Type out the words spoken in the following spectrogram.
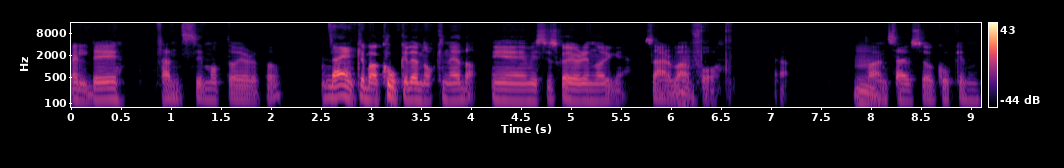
Veldig fancy måte å gjøre det på. Det er egentlig bare å koke det nok ned, da. I, hvis du skal gjøre det i Norge, så er det bare å få ta Mm. en saus og koke den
